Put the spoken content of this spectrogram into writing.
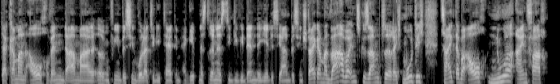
Da kann man auch, wenn da mal irgendwie ein bisschen Volatilität im Ergebnis drin ist, die Dividende jedes Jahr ein bisschen steigern. Man war aber insgesamt äh, recht mutig, zeigt aber auch nur einfach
